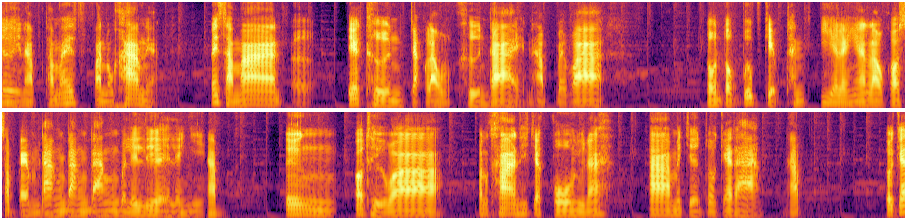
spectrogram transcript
เลยนะครับทำให้ฝั่งตรงข้ามเนี่ยไม่สามารถเอ่อเรียกเทินจากเราคืนได้นะครับ แบบว่าโดนตบปุ๊บเก็บทันทีอะไรเงี้ยเราก็สแปมดังดังดังไปเรื่อยๆอะไรอย่างนี้ครับ ซึ่งก็ถือว่าค่อนข้างที่จะโกงอยู่นะ ถ้าไม่เจอตัวแก้ทางนะครับ ตัวแก้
